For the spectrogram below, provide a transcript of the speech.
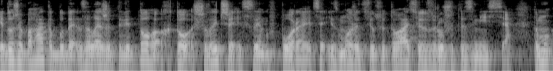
І дуже багато буде залежати від того, хто швидше із цим впорається і зможе цю ситуацію зрушити з місця. Тому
